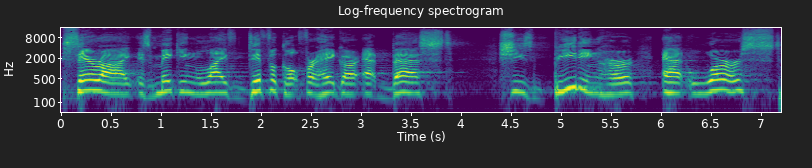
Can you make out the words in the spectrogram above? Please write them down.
Sarai is making life difficult for Hagar at best. She's beating her at worst.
